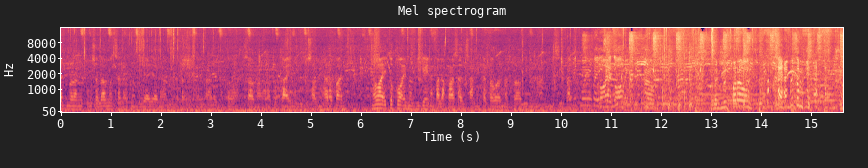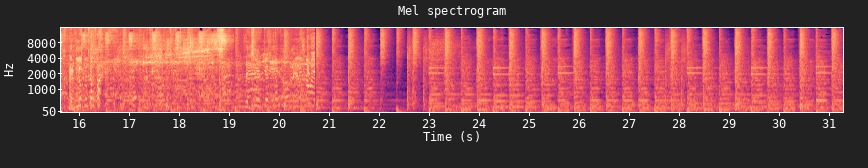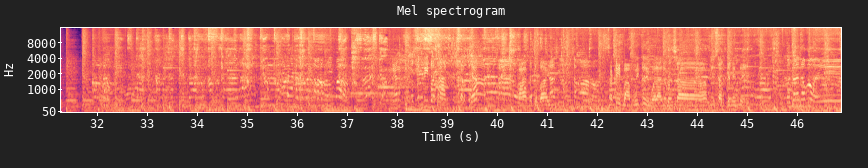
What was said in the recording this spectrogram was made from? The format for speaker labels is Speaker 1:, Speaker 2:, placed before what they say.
Speaker 1: God, maraming pong salamat sa lahat ng biyaya namin natanggap ngayong araw na to sa mga pagkain na dito sa aming harapan. Nawa ito po ay magbigay ng kalakasan sa aming katawan at talino ng aming isipan.
Speaker 2: Nag-loop pa raw. Kaya gutom niya. Nag-loop ka pa. Nag-circuit ka pa.
Speaker 3: Ah, sa Dubai.
Speaker 1: Isang araw.
Speaker 3: Kasi baboy ito eh. Wala naman sa nito eh.
Speaker 1: Padala ko eh.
